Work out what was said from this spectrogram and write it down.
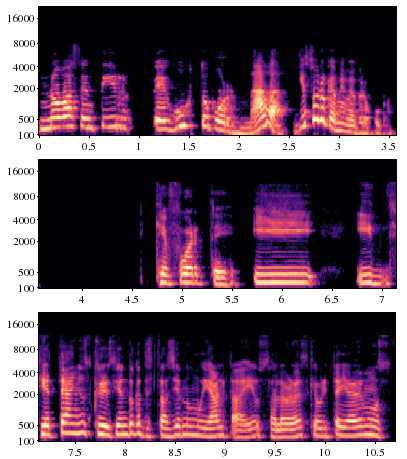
no va a sentir eh, gusto por nada. Y eso es lo que a mí me preocupa. Qué fuerte. Y, y siete años siento que te está haciendo muy alta, ¿eh? O sea, la verdad es que ahorita ya vemos,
